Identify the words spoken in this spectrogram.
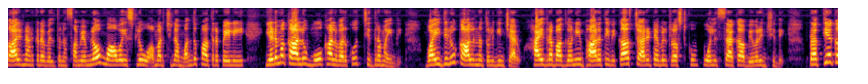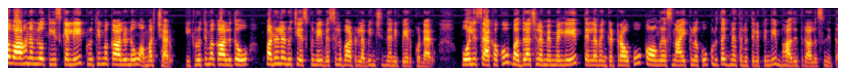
కాలినడకన వెళ్తున్న సమయంలో మావోయిస్టులు అమర్చిన మందు పాత్ర పేలి ఎడమ కాలు మోకాలు వరకు ఛిద్రమైంది. వైద్యులు కాలును తొలగించారు. హైదరాబాద్లోని భారతీ వికాస్ చారిటబుల్ ట్రస్ట్కు పోలీస్ శాఖ వివరించింది. ప్రత్యేక వాహనంలో తీసుకెళ్ళి కృత్రిమ కాలును అమర్చారు. ఈ కృత్రిమ కాలుతో పనులను చేసుకునే వెసులుబాటు లభించిందని పేర్కొన్నారు. పోలీస్ శాఖకు భద్రాచలం ఎమ్మెల్యే తెల్ల వెంకట్రావుకు కాంగ్రెస్ నాయకులకు కృతజ్ఞతలు తెలిపింది బాధితురాలు సునీత.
